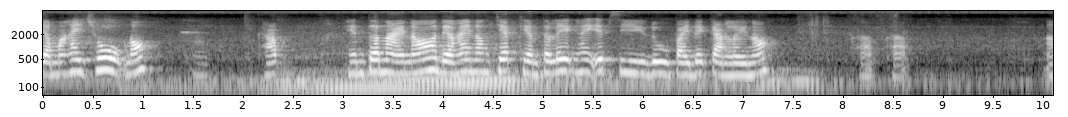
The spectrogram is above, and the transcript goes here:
จะมาให้โชคเนาะครับครับ เห็นตัวไหนเนาะเดี๋ยวให้น้องเจ็ดเขียนตัวเลขให้ FC ดูไปด้วยกันเลยเนาะครับครับอะ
